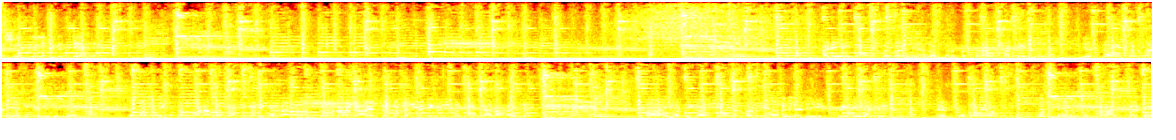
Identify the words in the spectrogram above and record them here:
अशी आपल्याला विनंती आहे. आणि सन्माननीय डॉक्टर पद्मराज पाटील यांचाही सन्मान या ठिकाणी होतो. सपत्निक सन्मान आपण या ठिकाणी करणार आहोत. जोरदार टाळ्यांचा गजर या ठिकाणी नक्कीच झाला पाहिजे. या ठिकाणी सन्माननीय महिलांनी वेळी वाढली त्याचप्रमाणे डॉक्टर पद्मराज पाटील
